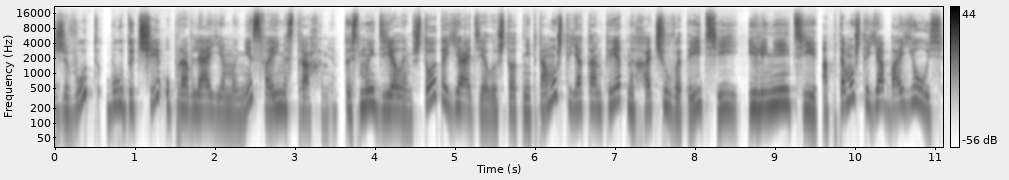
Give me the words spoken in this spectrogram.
живут, будучи управляемыми своими страхами. То есть мы делаем что-то, я делаю что-то не потому, что я конкретно хочу в это идти или не идти, а потому что я боюсь,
